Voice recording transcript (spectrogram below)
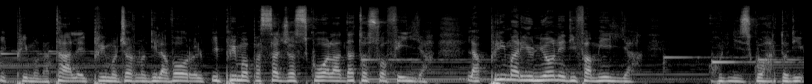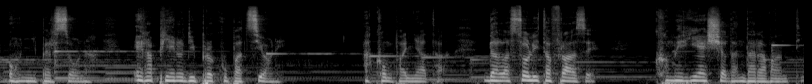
il primo Natale, il primo giorno di lavoro, il primo passaggio a scuola dato a sua figlia, la prima riunione di famiglia. Ogni sguardo di ogni persona era pieno di preoccupazioni, accompagnata dalla solita frase come riesci ad andare avanti?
